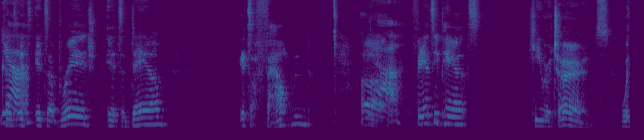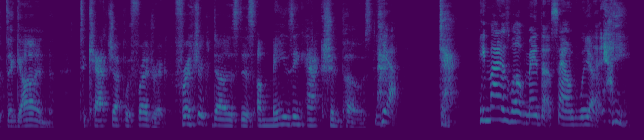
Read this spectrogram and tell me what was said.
Yeah. It's, it's a bridge, it's a dam, it's a fountain. Uh, yeah. Fancy Pants, he returns with the gun to catch up with Frederick. Frederick does this amazing action pose. Yeah. Yeah. He might as well have made that sound with Yeah. it.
